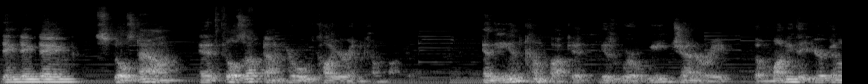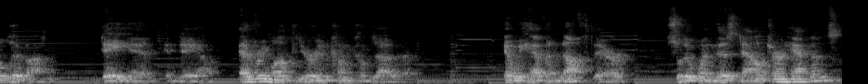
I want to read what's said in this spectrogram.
ding, ding, ding, spills down, and it fills up down here what we call your income bucket. And the income bucket is where we generate the money that you're going to live on day in and day out. Every month, your income comes out of there. And we have enough there so that when this downturn happens,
